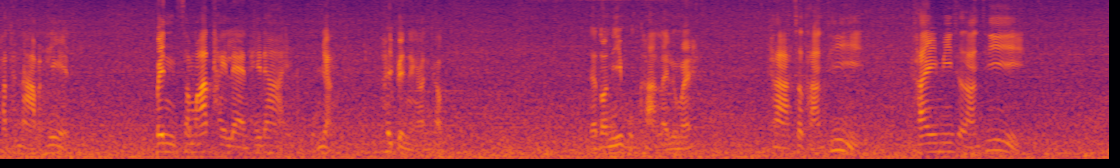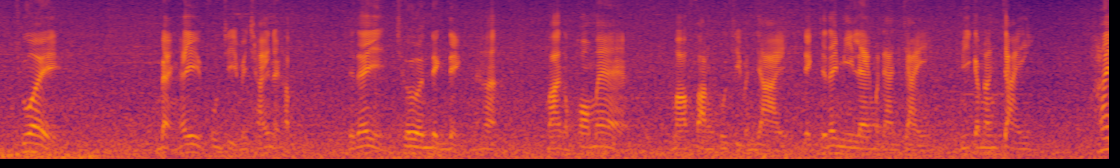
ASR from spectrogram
พัฒนาประเทศ เป็นสมาร์ทไทยแลนด์ให้ได้ ผมอยากให้เป็นอย่างนั้นครับ แต่ตอนนี้ผมขาดอะไรรู้ไหมขาดสถานที่ใครมีสถานที่ช่วยแบ่งให้ฟูจิไปใช้หน่อยครับ จะได้เชิญเด็กๆนะฮะมากับพ่อแม่มาฟังฟูจิบรรยาย เด็กจะได้มีแรงบันดาลใจ มีกำลังใจให้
